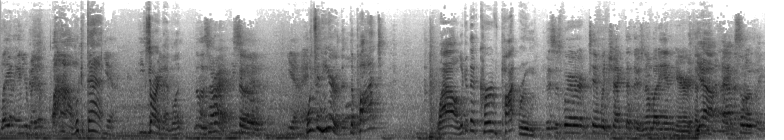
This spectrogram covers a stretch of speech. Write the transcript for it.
Laying in your bed? Wow, look at that. Yeah. He's Sorry, gonna- bad blood. No, it's all right. So, Yeah. What's in here? The, the pot? Wow, look at that curved pot room. this is where Tim would check that there's nobody in here. Yeah, absolutely.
